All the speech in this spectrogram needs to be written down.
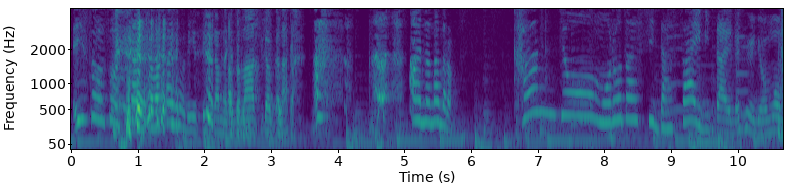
えそうそう違う若い方で言ってきたんだけどな。違うかな。あのなんだろう。感情もろ出しダサいみたいな風に思う部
